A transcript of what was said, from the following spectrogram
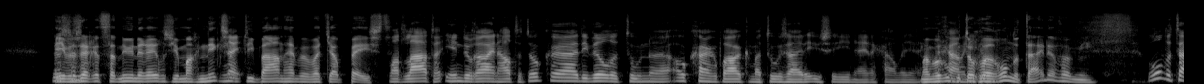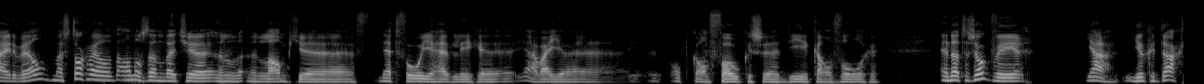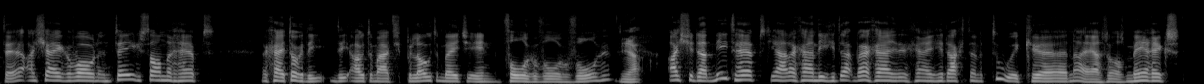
Dus een- zeggen, het staat nu in de regels, je mag niks Nee. op die baan hebben wat jou peest. Want later Indurain had het ook, eh, die wilde het toen eh, ook gaan gebruiken, maar toen zei de UCI, nee, dat gaan we maar we roepen toch niet wel doen. rondetijden of ook niet? Rondetijden wel, maar het is toch wel wat anders dan dat je een, een lampje eh, net voor je hebt liggen, eh, ja, waar je eh, op kan focussen, die je kan volgen. En dat is ook weer, ja, je gedachte. hè. Als jij gewoon een tegenstander hebt, dan ga je toch die, die automatische piloot een beetje in volgen, volgen, volgen. Ja. Als je dat niet hebt, ja, dan gaan, die waar ga je, gaan je gedachten naartoe? Ik, nou ja, zoals Merks,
